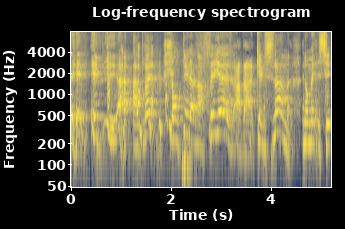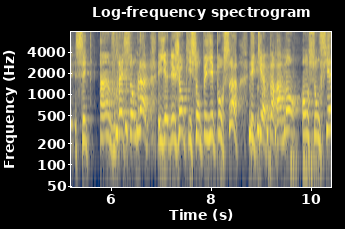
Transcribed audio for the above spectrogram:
et, puis après, chanter la Marseillaise. Ah bah quel slam Non mais c'est invraisemblable. Et il y a des gens qui sont payés pour ça et qui apparemment en sont fiers.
